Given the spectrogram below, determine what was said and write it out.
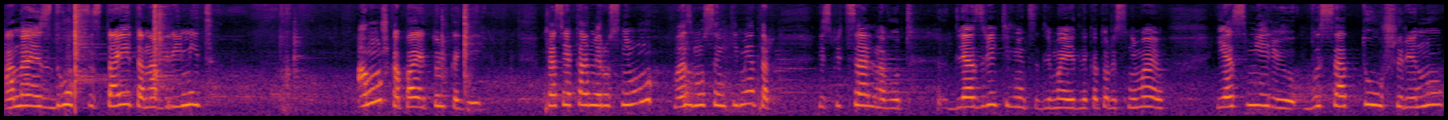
Она из двух состоит, она гремит. А муж копает только ей. Сейчас я камеру сниму, возьму сантиметр и специально вот для зрительницы, для моей, для которой снимаю, я смерю высоту, ширину.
